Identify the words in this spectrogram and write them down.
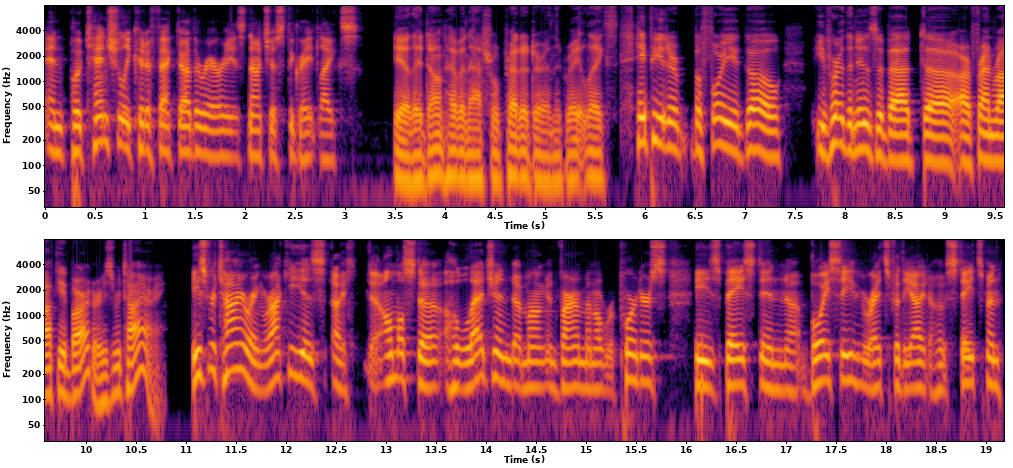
and potentially could affect other areas, not just the Great Lakes. Yeah, they don't have a natural predator in the Great Lakes. Hey, Peter, before you go, you've heard the news about uh, our friend Rocky Barker. He's retiring. He's retiring. Rocky is a, almost a, a, legend among environmental reporters. He's based in uh, Boise, he writes for the Idaho Statesman.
